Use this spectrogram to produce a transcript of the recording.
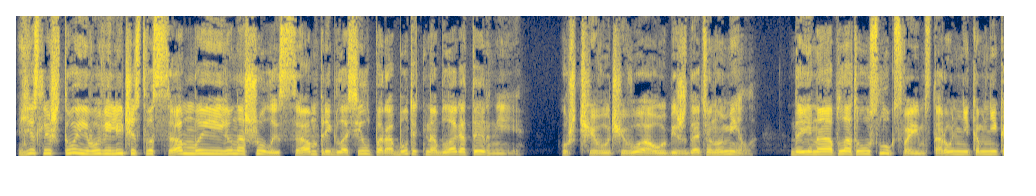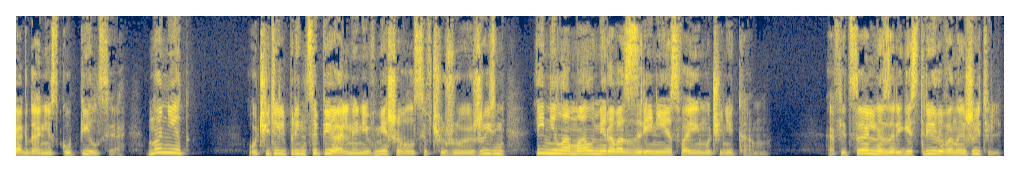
Если что, его величество сам бы ее нашел и сам пригласил поработать на благо Тернии. Уж чего-чего, а убеждать он умел. Да и на оплату услуг своим сторонникам никогда не скупился. Но нет. Учитель принципиально не вмешивался в чужую жизнь и не ломал мировоззрение своим ученикам. Официально зарегистрированный житель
